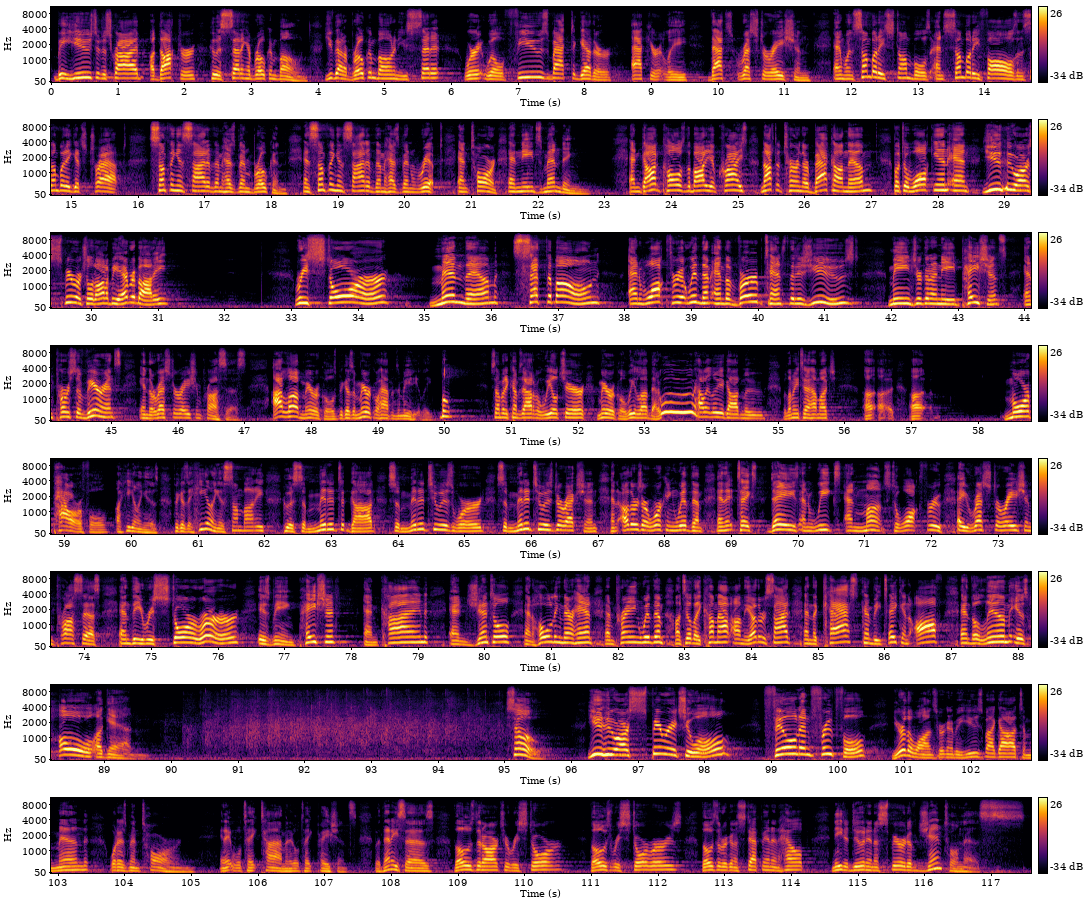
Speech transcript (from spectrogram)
be used to describe a doctor who is setting a broken bone. You've got a broken bone and you set it where it will fuse back together accurately. That's restoration. And when somebody stumbles and somebody falls and somebody gets trapped, something inside of them has been broken and something inside of them has been ripped and torn and needs mending. And God calls the body of Christ not to turn their back on them, but to walk in and you who are spiritual, it ought to be everybody, restore mend them, set the bone, and walk through it with them. And the verb tense that is used means you're going to need patience and perseverance in the restoration process. I love miracles because a miracle happens immediately. Boom. Somebody comes out of a wheelchair, miracle. We love that. Woo, hallelujah, God moved. But let me tell you how much uh, uh, uh, more powerful a healing is. Because a healing is somebody who is submitted to God, submitted to His Word, submitted to His direction, and others are working with them. And it takes days and weeks and months to walk through a restoration process. And the restorer is being patient and kind and gentle and holding their hand and praying with them until they come out on the other side and the cast can be taken off and the limb is whole again. So, you who are spiritual, filled and fruitful, you're the ones who are going to be used by God to mend what has been torn and it will take time and it will take patience. But then he says, those that are to restore, those restorers, those that are going to step in and help, need to do it in a spirit of gentleness.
